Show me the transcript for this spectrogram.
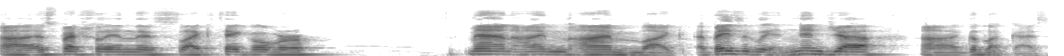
uh, especially in this, like, takeover. Man, I'm, I'm like, basically a ninja. Uh, good luck, guys.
